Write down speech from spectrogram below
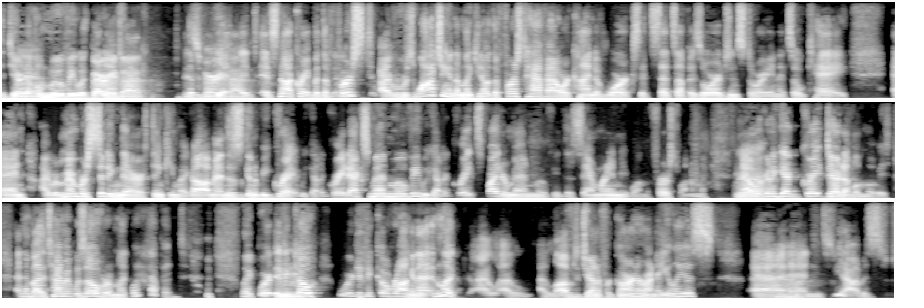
The Daredevil Yeah. movie with Ben Very Affleck, bad. It's the- very yeah, bad. It, it's not great, but the Yeah. first I was watching it, I'm like, you know, the first half hour kind of works. It sets up his origin story, and it's okay. And I remember sitting there thinking, like, oh man, this is going to be great. We got a great X Men movie. We got a great Spider Man movie, the Sam Raimi one, the first one. I'm like, now we're going to get great Daredevil movies. And then by the time it was over, I'm like, what happened? like, where did it Mm. go? Where did it go wrong? And I, and look, I, I I loved Jennifer Garner on Alias. Uh, Yeah. And yeah, I was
